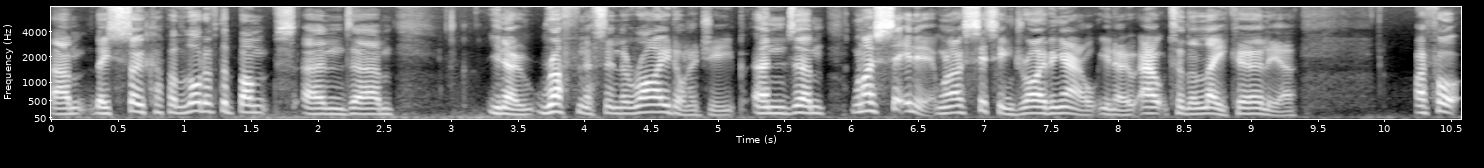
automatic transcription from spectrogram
Um, they soak up a lot of the bumps and um, you know, roughness in the ride on a Jeep. And um, when I was sitting it, when I was sitting driving out, you know, out to the lake earlier, I thought,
